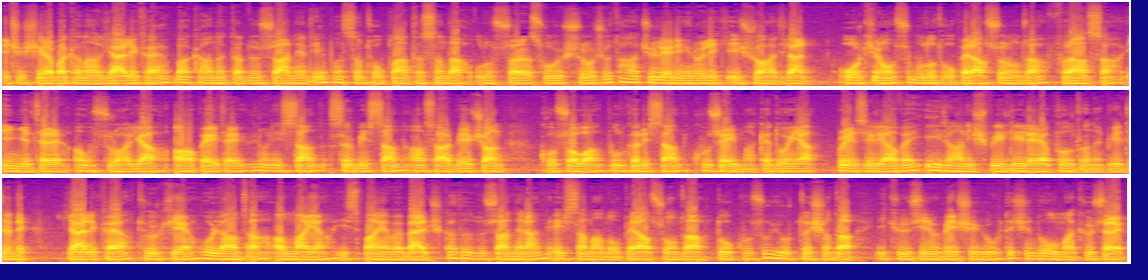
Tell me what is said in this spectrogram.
İçişleri Bakanı Yerlikaya, bakanlıkta düzenlediği basın toplantısında uluslararası uyuşturucu tacirlerine yönelik icra edilen Orkinos Bulut operasyonunda Fransa, İngiltere, Avustralya, ABD, Yunanistan, Sırbistan, Azerbaycan, Kosova, Bulgaristan, Kuzey Makedonya, Brezilya ve İran işbirliğiyle yapıldığını bildirdi. Yerlikaya, Türkiye, Hollanda, Almanya, İspanya ve Belçika'da düzenlenen eş zamanlı operasyonda 9'u yurt dışında, 225'i yurt içinde olmak üzere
